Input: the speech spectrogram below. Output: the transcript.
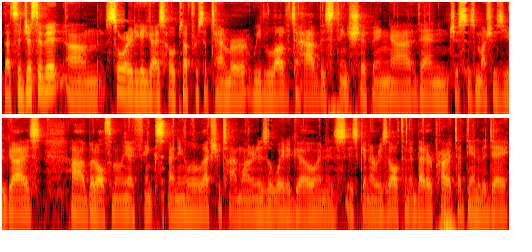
that's the gist of it. Um, sorry to get you guys hopes up for September. We'd love to have this thing shipping uh, then just as much as you guys. Uh, but ultimately, I think spending a little extra time on it is a way to go and is, is going to result in a better product at the end of the day.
